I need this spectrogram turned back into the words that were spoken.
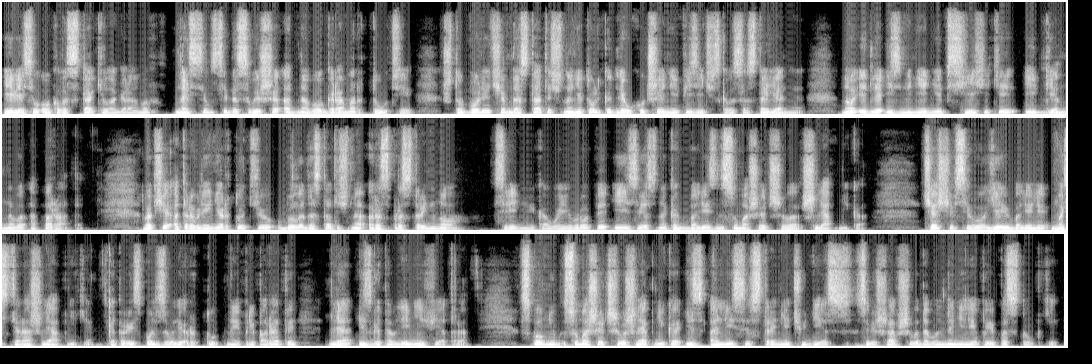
и весил около 100 килограммов, носил себе свыше одного грамма ртути, что более чем достаточно не только для ухудшения физического состояния, но и для изменения психики и генного аппарата. Вообще отравление ртутью было достаточно распространено средневековой Европе и известна как болезнь сумасшедшего шляпника. Чаще всего ею болели мастера-шляпники, которые использовали ртутные препараты для изготовления фетра. Вспомним сумасшедшего шляпника из «Алисы в стране чудес», совершавшего довольно нелепые поступки.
